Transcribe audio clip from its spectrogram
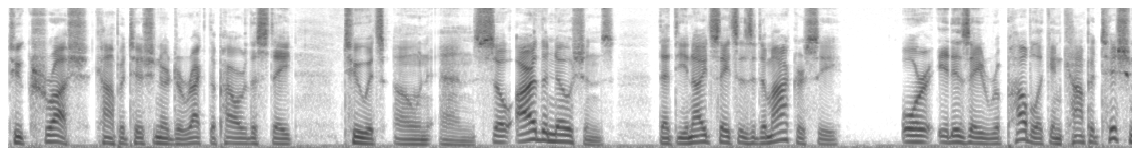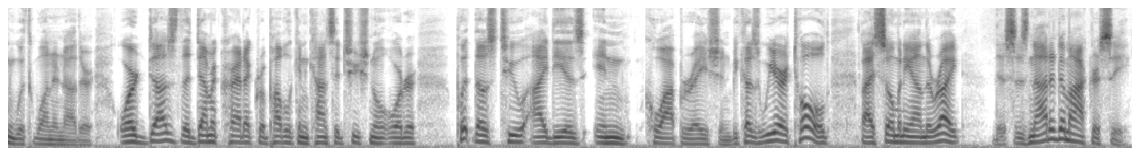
to crush competition or direct the power of the state to its own ends. So, are the notions that the United States is a democracy or it is a republic in competition with one another? Or does the democratic republican constitutional order put those two ideas in cooperation? Because we are told by so many on the right this is not a democracy,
